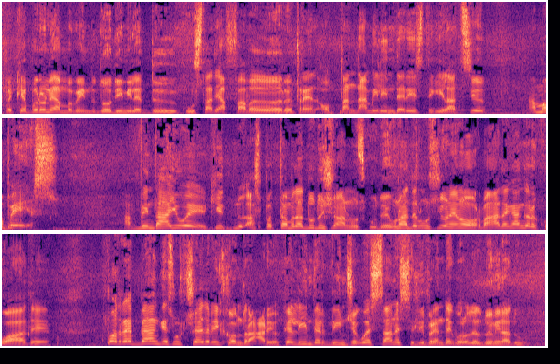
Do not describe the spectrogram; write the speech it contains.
Perché pure noi abbiamo venduto 2002 con stati a favore 80.000 interessi che Lazio abbiamo perso. A ventaglio e aspettiamo da 12 anni scudo è una delusione enorme la tengo ancora qua te. potrebbe anche succedere il contrario che l'Inter vince quest'anno e si riprende quello del 2002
